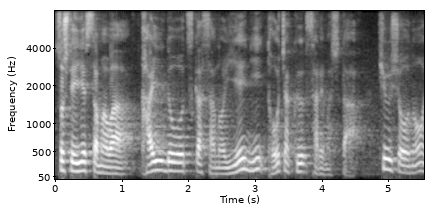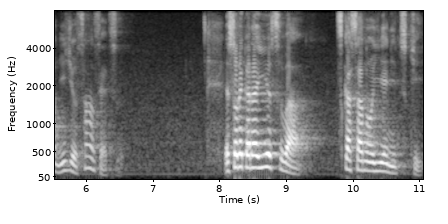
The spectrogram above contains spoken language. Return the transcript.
そしてイエス様は街道司の家に到着されました。9章の23節。それからイエスは司の家に着き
